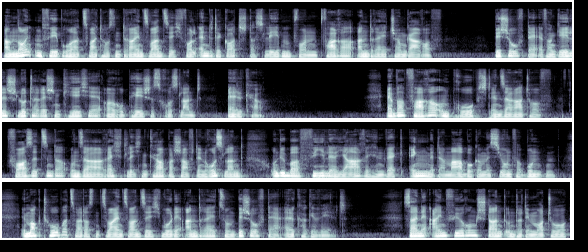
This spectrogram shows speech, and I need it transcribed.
Am 9. Februar 2023 vollendete Gott das Leben von Pfarrer Andrei Jamgarov, Bischof der Evangelisch-Lutherischen Kirche Europäisches Russland, Elker. Er war Pfarrer und Propst in Saratow Vorsitzender unserer rechtlichen Körperschaft in Russland und über viele Jahre hinweg eng mit der Marburger Mission verbunden. Im Oktober 2022 wurde Andrei zum Bischof der Elka gewählt. Seine Einführung stand unter dem Motto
